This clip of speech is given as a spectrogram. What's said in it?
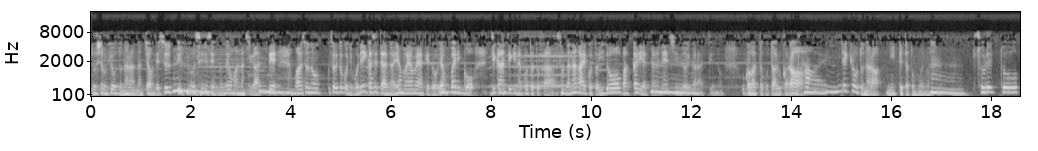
どうしても京都奈良になっちゃうんですっていうのを先生のね、お話があって、うん。まあその、そういうとこにもね、行かせたいのは山々やけど、やっぱりこう、時間的なこととか、そんな長いこと移動ばっかりやったらね、うん。しんどいからっていうのを伺ったことあるから、はい。うん。で、京都奈良に行ってたと思います。うん。それと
